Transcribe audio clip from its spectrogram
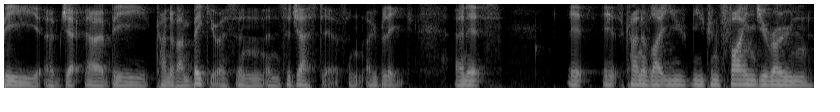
be object uh, be kind of ambiguous and, and suggestive and oblique. And it's it it's kind of like you you can find your own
